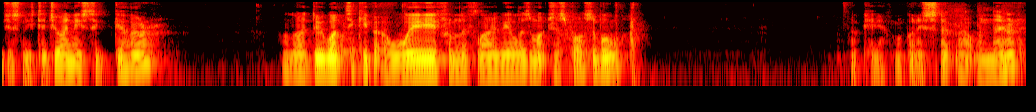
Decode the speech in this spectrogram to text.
just need to join these together. Although I do want to keep it away from the flywheel as much as possible. Okay, we're going to snip that one there.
